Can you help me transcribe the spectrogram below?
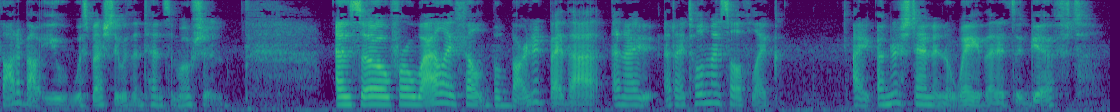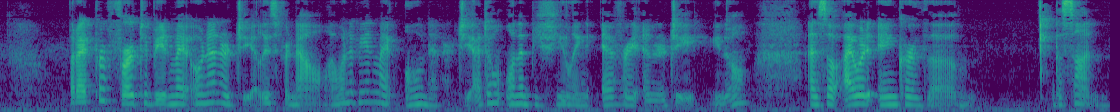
thought about you, especially with intense emotion. And so for a while I felt bombarded by that and I and I told myself like I understand in a way that it's a gift. But I prefer to be in my own energy, at least for now. I want to be in my own energy. I don't want to be feeling every energy, you know? And so I would anchor the the sun,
